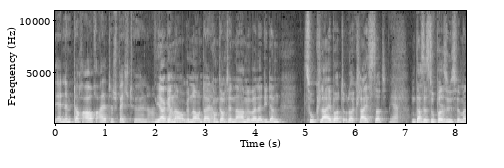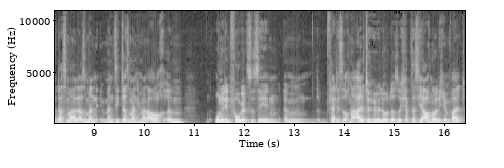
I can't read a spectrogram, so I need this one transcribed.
er nimmt doch auch alte Spechthöhlen an. Ja, oder? genau, genau. Und daher Ja. kommt auch der Name, weil er die dann zukleibert oder kleistert. Ja. Und das ist super süß, wenn man das mal, also man, man sieht das manchmal auch, ähm, ohne den Vogel zu sehen, ähm, vielleicht ist es auch eine alte Höhle oder so. Ich habe das hier auch neulich im Wald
